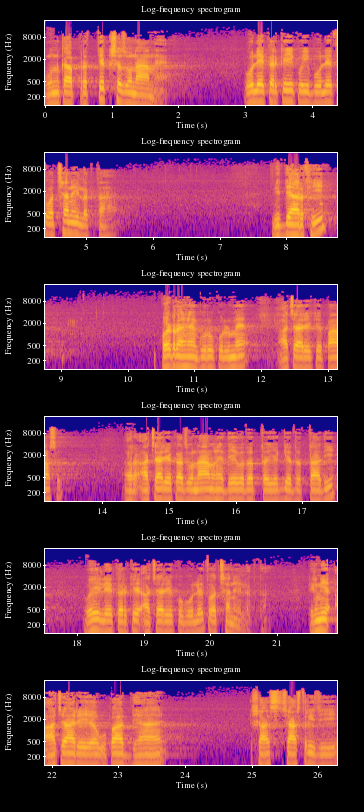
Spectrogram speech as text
उनका प्रत्यक्ष जो नाम है, वो लेकर के ही कोई बोले तो अच्छा नहीं लगता है। विद्यार्थी पढ़ रहे हैं गुरुकुल में, आचार्य के पास और आचार्य का जो नाम है देवदत्त यज्ञ आदि, वही लेकर के आचार्य को बोले तो अच्छा नहीं लगता। लेकिन ये आचार्य, उपाध्याय शास्त्री जी,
